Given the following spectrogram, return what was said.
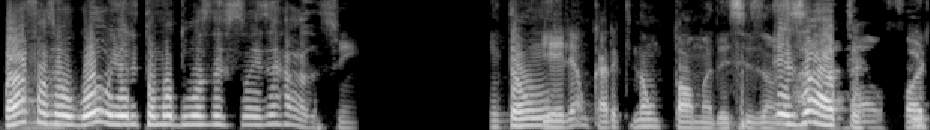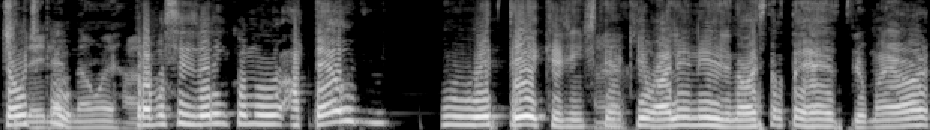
pra fazer o gol e ele tomou duas decisões erradas. Sim. Então, E ele é um cara que não toma decisão. Exato. errada, né? O forte Então, dele é tipo, não errar. Pra vocês verem como até o, o ET que a gente tem É. aqui, o alienígena, o extraterrestre, o maior.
